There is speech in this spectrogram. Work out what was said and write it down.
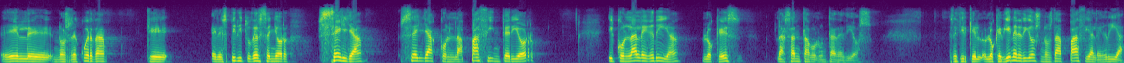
Él eh, nos recuerda que el Espíritu del Señor sella, sella con la paz interior y con la alegría lo que es la santa voluntad de Dios. Es decir, que lo que viene de Dios nos da paz y alegría.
